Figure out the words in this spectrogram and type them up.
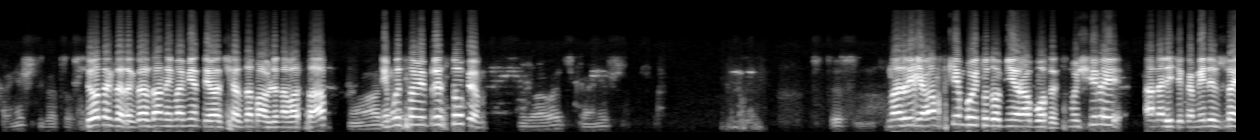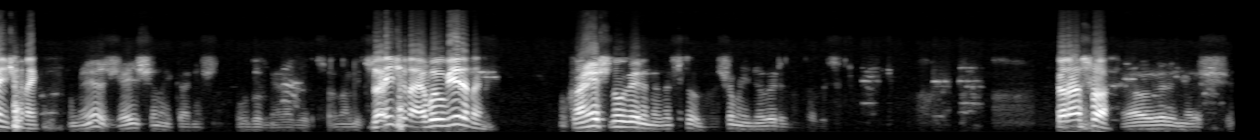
Конечно, готовы. Все тогда, тогда в данный момент я вас сейчас добавлю на WhatsApp, Ну, а и мы с вами приступим. Давайте, конечно. Естественно. Смотрите, а вам с кем будет удобнее работать? С мужчиной, аналитиком или с женщиной? Мне с женщиной, конечно, удобнее работать. с аналитикой. женщиной, а вы уверены? Ну, конечно, уверены. Ну что, о чем я не уверен? Хорошо. Я уверен вообще.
